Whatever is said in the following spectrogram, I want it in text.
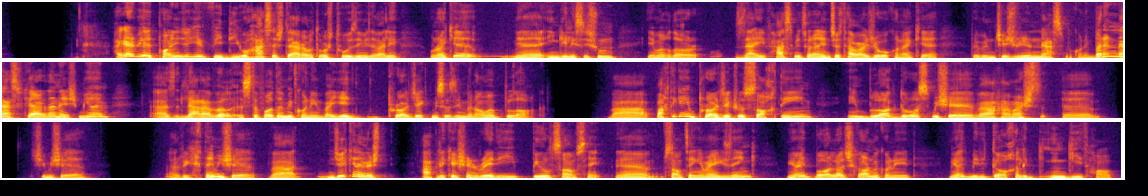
اگر بیاید پایین اینجا یه ویدیو هستش در رابطه باش توضیح میده ولی اونا که انگلیسیشون یه مقدار ضعیف هست می‌تونن اینجا توجه بکنن که ببینیم چجوری رو نصب می‌کنیم. برای نصب کردنش میایم از لراول استفاده می‌کنیم و یه project می‌سازیم به نام بلاگ و وقتی که این project رو ساختیم این بلاگ درست میشه و همش چی میشه؟ ریخته میشه و اینجا که نوشت application ready build something, uh, something amazing میایید بالا چیکار می‌کنید؟ میایید میرید داخل این گیت هاب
